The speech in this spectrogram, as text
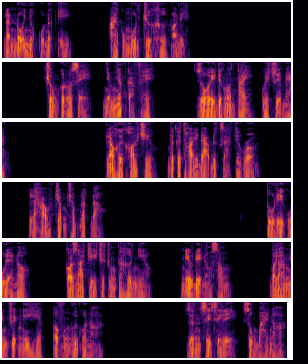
là nỗi nhục của nước Ý, ai cũng muốn trừ khử nó đi. Trông Croce nhấm nhấp cà phê, rồi đưa ngón tay quệt dưới mép. Lão hơi khó chịu với cái thói đạo đức giả kiểu Rome. Lão chậm chậm lắc đầu. Turiguleno có giá trị cho chúng ta hơn nhiều nếu để nó sống và làm những chuyện nghĩ hiệp ở vùng núi của nó. Dân Sicily sùng bái nó.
